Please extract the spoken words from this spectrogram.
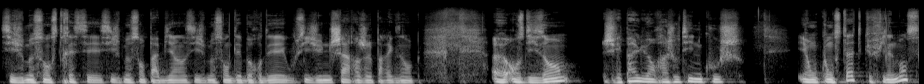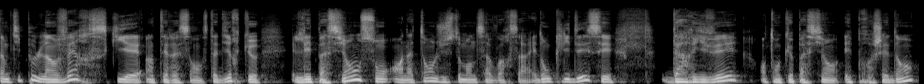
si je me sens stressé, si je me sens pas bien, si je me sens débordé ou si j'ai une charge, par exemple, euh, en se disant, je vais pas lui en rajouter une couche. Et on constate que finalement, c'est un petit peu l'inverse qui est intéressant. C'est-à-dire que les patients sont en attente justement de savoir ça. Et donc l'idée, c'est d'arriver, en tant que patient et proche aidant,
